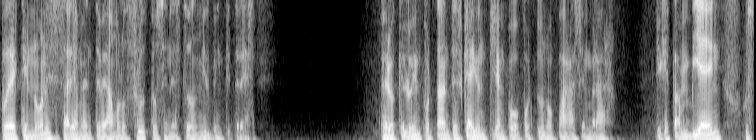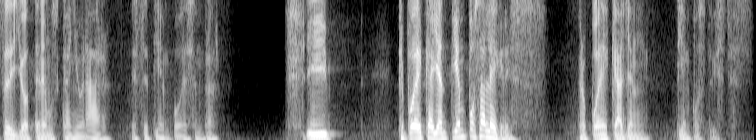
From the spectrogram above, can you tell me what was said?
Puede que no necesariamente veamos los frutos en este 2023. Pero que lo importante es que hay un tiempo oportuno para sembrar. Y que también usted y yo tenemos que añorar este tiempo de sembrar. Y que puede que hayan tiempos alegres, pero puede que hayan tiempos tristes.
